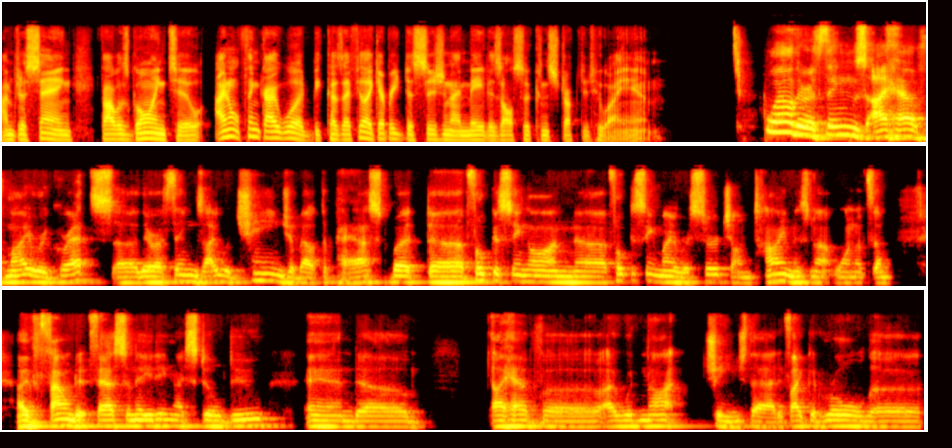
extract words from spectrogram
I'm just saying if I was going to, I don't think I would because I feel like every decision I made has also constructed who I am. Well, there are things I have my regrets. Uh, there are things I would change about the past, but uh, focusing on uh, focusing my research on time is not one of them. I've found it fascinating. I still do, and um, I have. Uh, I would not change that. If I could roll the,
